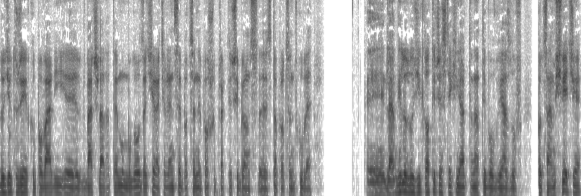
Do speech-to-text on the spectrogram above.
Ludzie, którzy je kupowali 2-3 lata temu mogą zacierać ręce, bo ceny poszły praktycznie biorąc 100% w górę. E, dla wielu ludzi jest w tej chwili alternatywą wyjazdów po całym świecie,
